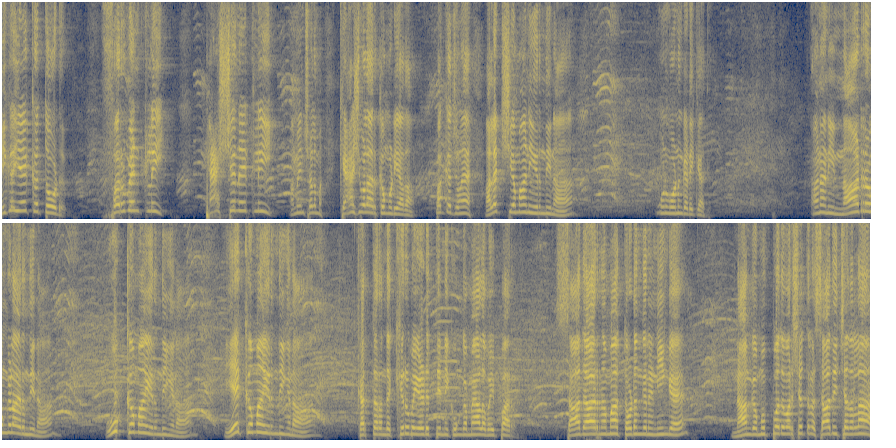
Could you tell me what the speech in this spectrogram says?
மிக ஏக்கத்தோடு ஃபர்வென்ட்லி பேஷனேட்லி அமீன் சொல்ல கேஷுவலாக இருக்க முடியாதான் பக்க சொல்ல அலட்சியமாக நீ இருந்தினா உனக்கு ஒன்றும் கிடைக்காது. ஆனால் நீ நாடுறவங்களா இருந்தினா ஊக்கமாக இருந்தீங்கன்னா ஏக்கமாக இருந்தீங்கன்னா கர்த்தர் அந்த கிருபை எடுத்து இன்னைக்கு உங்கள் மேலே வைப்பார். சாதாரணமா தொடங்கின நீங்க நாங்க முப்பது வருஷத்துல சாதிச்சதெல்லாம்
